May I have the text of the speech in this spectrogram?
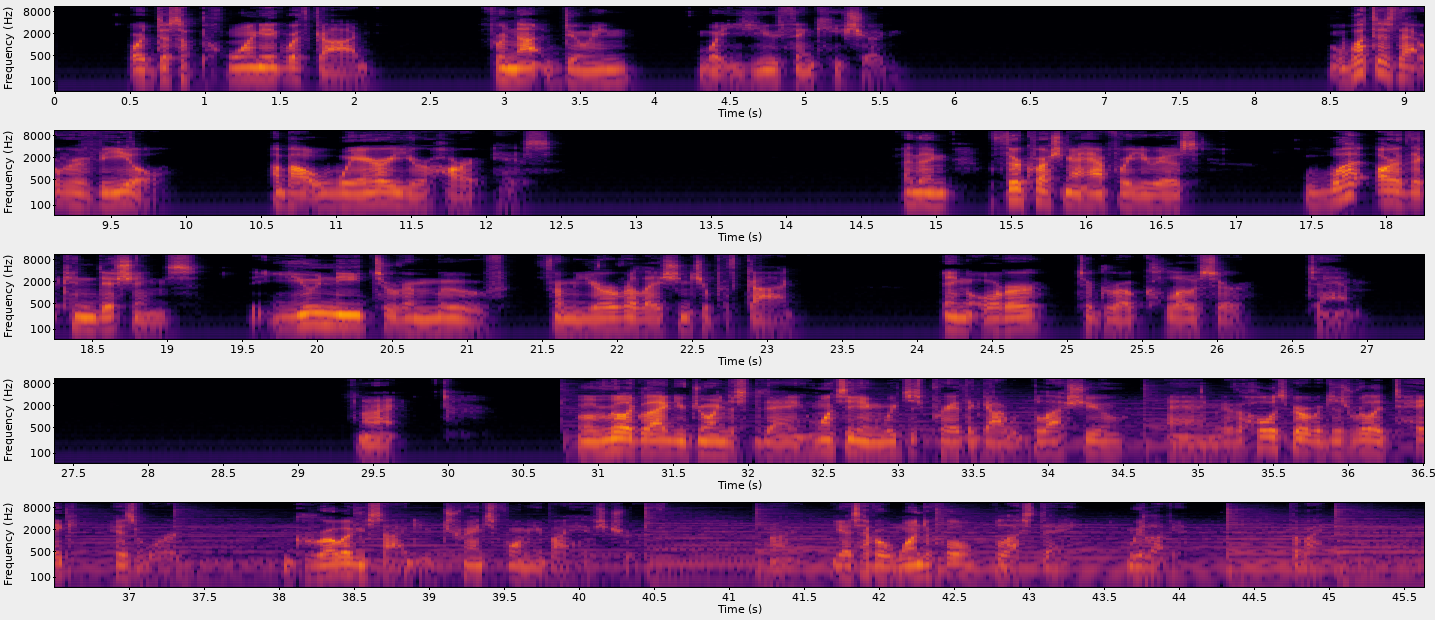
or disappointed with God for not doing what you think He should? What does that reveal about where your heart is? And then the third question I have for you is what are the conditions that you need to remove from your relationship with God in order to grow closer to Him? All right. We're really glad you joined us today. Once again, we just pray that God would bless you and that the Holy Spirit would just really take His word, grow inside you, transform you by His truth. All right. You guys have a wonderful, blessed day. We love you. Bye bye.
